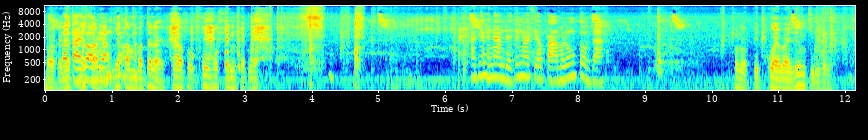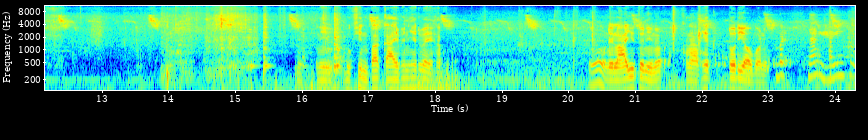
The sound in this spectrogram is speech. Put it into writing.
โอ้ยก็ว่าอย่าตายอย่าบ่เอาเรื่องตำอย่าตำเบิดเด้อเลยเพื่อผู้ผู้บ่กินเผ็ดเนี่ยอันเดียวให้น้ำเดือดจังหน่อยสิเอาปลามาลงต้มจ้ะพวกนี้ปิดกล้วยไว้ลืมกินพุ่นนี่อันนี่ลูกชิ้นปลากายเพิ่นเฮ็ดไว้ครับ โอ้ได้หลายอยู่ตัวนี้เนาะขนาดเฮ็ดตัวเดียวบ่นี่บ่นั่นอยู่ยิ่งตู้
